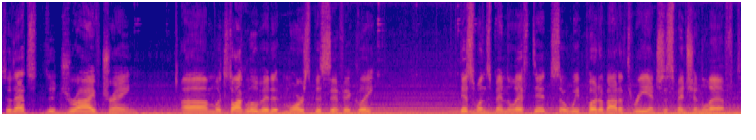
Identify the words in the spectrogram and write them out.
So, that's the drivetrain. Um, let's talk a little bit more specifically. This one's been lifted, so we put about a three inch suspension lift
